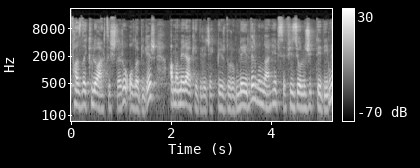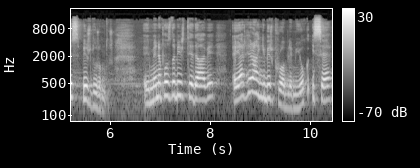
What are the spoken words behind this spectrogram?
fazla kilo artışları olabilir. Ama merak edilecek bir durum değildir. Bunların hepsi fizyolojik dediğimiz bir durumdur. E, Menopozda bir tedavi eğer herhangi bir problemi yok ise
